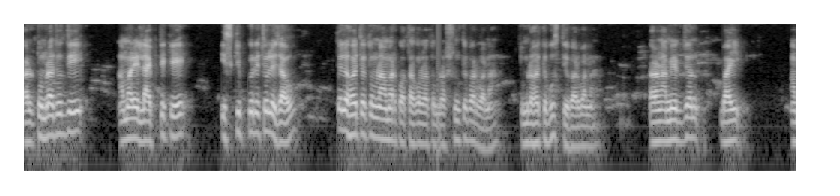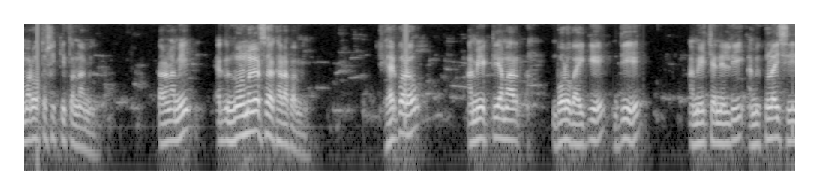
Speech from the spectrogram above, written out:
কারণ তোমরা যদি আমার এই লাইফটিকে স্কিপ করে চলে যাও, তাহলে হয়তো তোমরা আমার কথাগুলো তোমরা শুনতে পারবা না, তোমরা হয়তো বুঝতে পারবা না। কারণ আমি একজন ভাই, আমার অত শিক্ষিত না আমি। কারণ আমি একজন নর্মালের সঙ্গে খারাপ আমি। এরপরেও আমি একটি আমার বড় ভাইকে দিয়ে আমি এই চ্যানেলটি আমি খোলাইছি।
